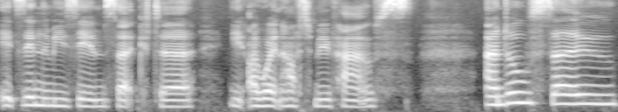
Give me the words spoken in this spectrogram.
it's in the museum sector. I won't have to move house. And also,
